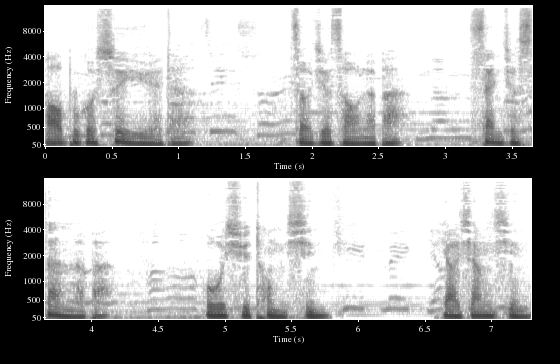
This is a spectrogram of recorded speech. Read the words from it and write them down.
熬不过岁月的，走就走了吧，散就散了吧，无需痛心。要相信，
